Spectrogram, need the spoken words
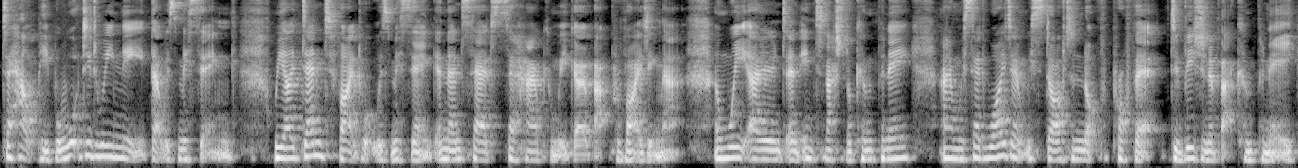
to help people? What did we need that was missing? We identified what was missing and then said, so how can we go about providing that? And we owned an international company and we said, why don't we start a not for profit division of that company?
